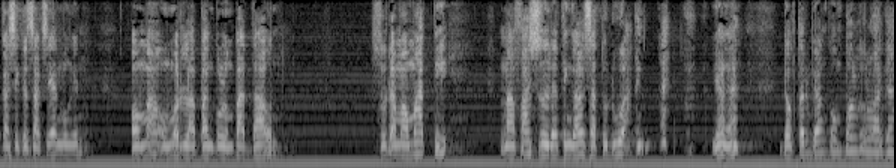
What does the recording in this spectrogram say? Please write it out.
kasih kesaksian mungkin. Oma umur 84 tahun. Sudah mau mati. Nafas sudah tinggal satu dua. Ya kan? Dokter bilang kumpul keluarga.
